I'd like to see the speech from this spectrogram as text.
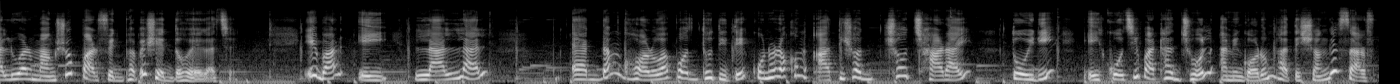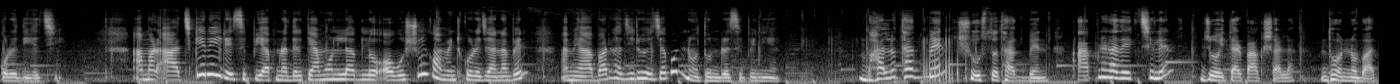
আলু আর মাংস পারফেক্টভাবে সেদ্ধ হয়ে গেছে। এবার এই লাল লাল একদম ঘরোয়া পদ্ধতিতে কোনো রকম আতিশয্য ছাড়াই তৈরি এই কচি পাঠার ঝোল আমি গরম ভাতের সঙ্গে সার্ভ করে দিয়েছি। আমার আজকের এই রেসিপি আপনাদের কেমন লাগল অবশ্যই কমেন্ট করে জানাবেন। আমি আবার হাজির হয়ে যাব নতুন রেসিপি নিয়ে। ভালো থাকবেন, সুস্থ থাকবেন। আপনারা দেখছিলেন জয়িতার পাকশালা। ধন্যবাদ।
